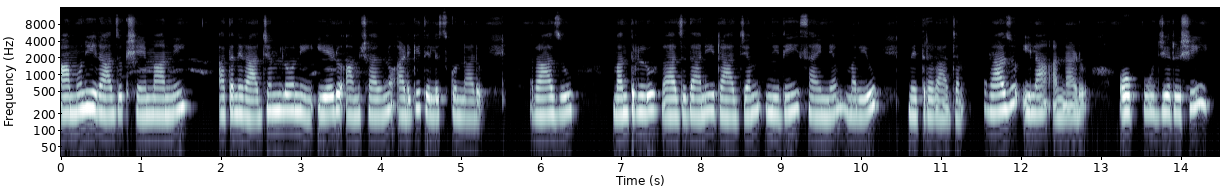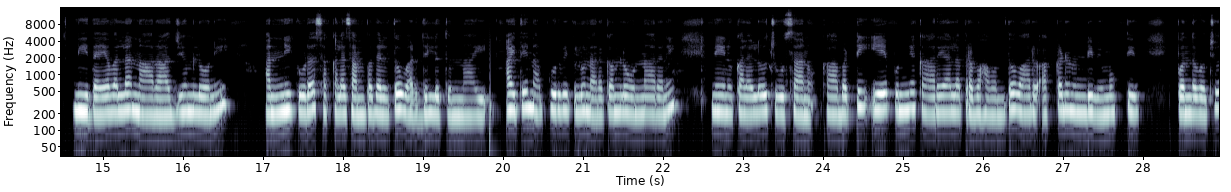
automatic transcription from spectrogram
ఆ ముని రాజు క్షేమాన్ని అతని రాజ్యంలోని ఏడు అంశాలను అడిగి తెలుసుకున్నాడు. రాజు మంత్రులు రాజధాని రాజ్యం నిధి సైన్యం మరియు మిత్రరాజ్యం. రాజు ఇలా అన్నాడు ఓ పూజ్య ఋషి నీ దయ వల్ల నా రాజ్యంలోని అన్నీ కూడా సకల సంపదలతో వర్ధిల్లుతున్నాయి. అయితే నా పూర్వీకులు నరకంలో ఉన్నారని నేను కలలో చూశాను. కాబట్టి ఏ పుణ్య కార్యాల ప్రభావంతో వారు అక్కడ నుండి విముక్తి పొందవచ్చో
